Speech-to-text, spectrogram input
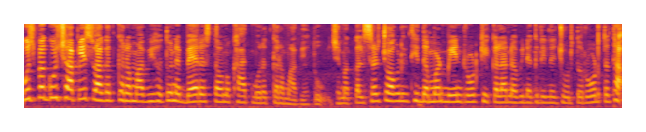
પુષ્પગુચ્છ આપી સ્વાગત કરવામાં આવ્યું હતું અને બે રસ્તાઓનું ખાતમુહૂર્ત કરવામાં આવ્યું હતું, જેમાં કલસર ચોકડીથી દમણ મેઇન રોડ કિકલા નવીનગરીને જોડતો રોડ તથા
